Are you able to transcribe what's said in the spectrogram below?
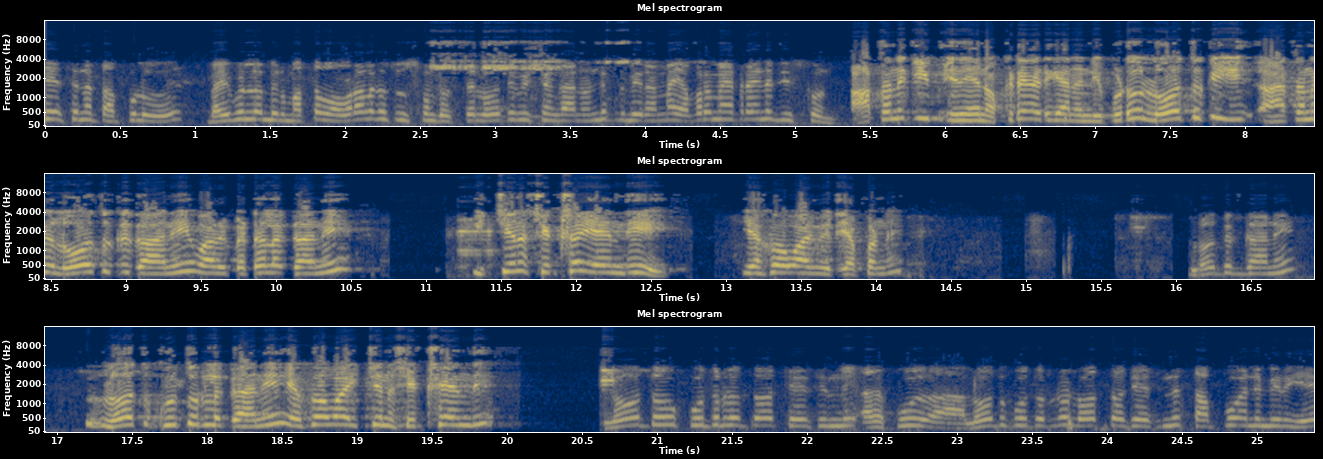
చేసిన తప్పులు బైబిల్లో మీరు మొత్తం ఓవరాల్గా చూసుకుంటూ వస్తే లోతు విషయం కానివ్వండి ఇప్పుడు మీరు అన్న ఎవరి మ్యాటర్ అయినా తీసుకోండి. అతనికి నేను ఒక్కటే అడిగానండి ఇప్పుడు లోతుకి అతని లోతుకి గాని వారి బిడ్డలకు గాని ఇచ్చిన శిక్ష ఏంది? యెహోవా మీరు చెప్పండి. లోతుకి గాని? లోతు కూతుర్లకు గాని యెహోవా ఇచ్చిన శిక్ష ఏంది? లోతు కూతురుతో చేసింది లోతు కూతురులో లోతుతో చేసింది తప్పు అని మీరు ఏ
